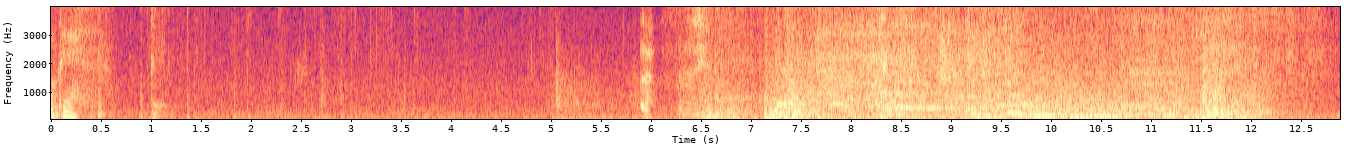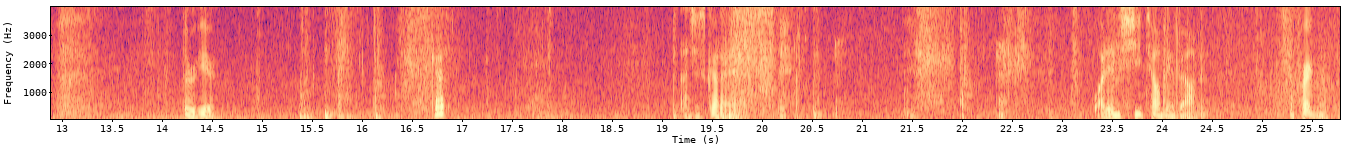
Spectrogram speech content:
Okay. Through here. Okay. I just gotta ask. Why didn't she tell me about it? The pregnancy.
